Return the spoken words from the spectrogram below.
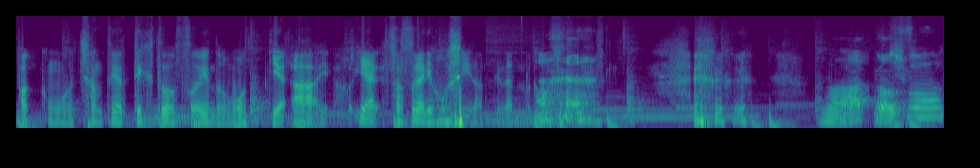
バックもちゃんとやっていくと、そういうのも、いや、あいや、さすがに欲しいなってなるのかもしれないですけど。まあ、あとさ、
